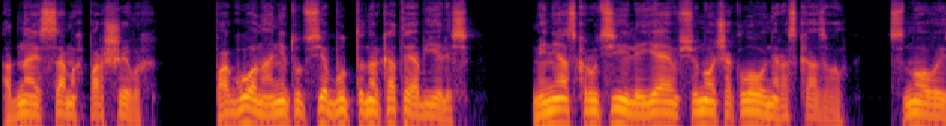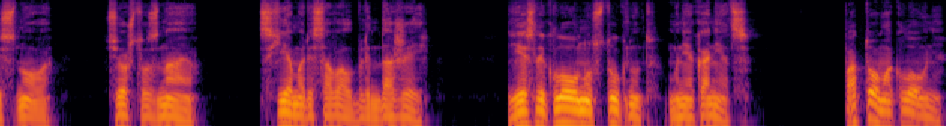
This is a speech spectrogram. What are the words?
одна из самых паршивых. Погон, они тут все будто наркоты объелись. Меня скрутили, я им всю ночь о клоуне рассказывал. Снова и снова. Все, что знаю. Схема рисовал блиндажей. Если клоуну стукнут, мне конец. Потом о клоуне.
